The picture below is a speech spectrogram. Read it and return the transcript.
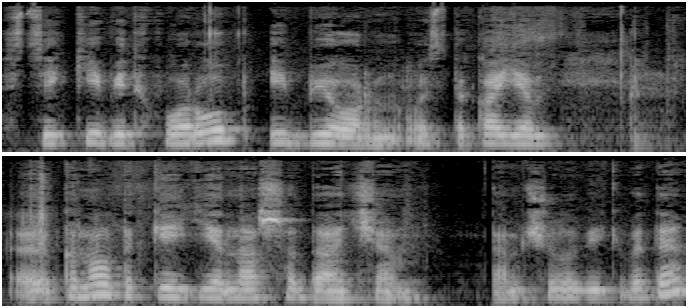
стійкі від хвороб і бьорн. Ось така є е, канал, такий є наша дача. Там чоловік веде.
